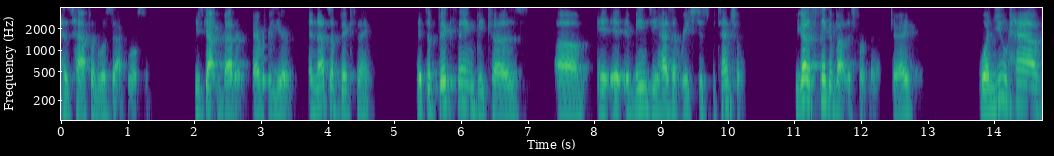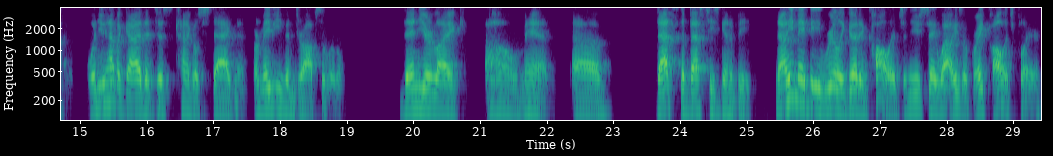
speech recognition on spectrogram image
has happened with Zach Wilson. He's gotten better every year. And that's a big thing. It's a big thing because um, it, it means he hasn't reached his potential. You got to think about this for a minute, okay? When you have when you have a guy that just kind of goes stagnant or maybe even drops a little, then you're like, oh man, uh, that's the best he's going to be. Now he may be really good in college, and you say, wow, he's a great college player.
